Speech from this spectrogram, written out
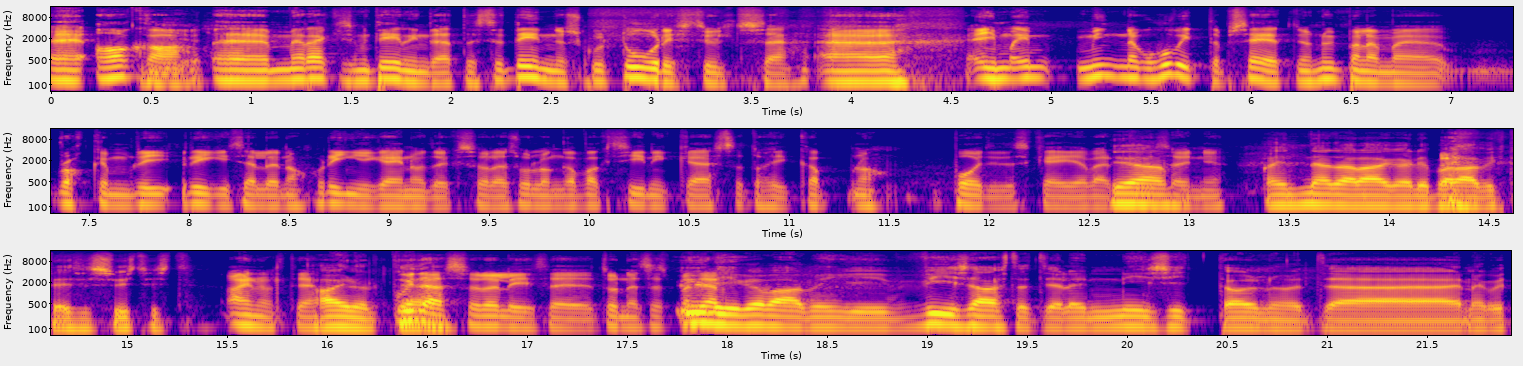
aga eh, me rääkisime teenindajatest ja teeninduskultuurist üldse eh,. ei, mind nagu huvitab see, et noh, nüüd me oleme rohkem ri riigis jälle noh, ringi käinud, eks ole, sul on ka vaktsiinid käes, sa tohid ka noh, poodides käia värkides onju. ainult nädal aega oli palavik teisest süstist. ainult jah? kuidas sul oli see tunne, sest ma tean, ülikõva, mingi viis aastat ei ole nii sitt olnud äh,, nagu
